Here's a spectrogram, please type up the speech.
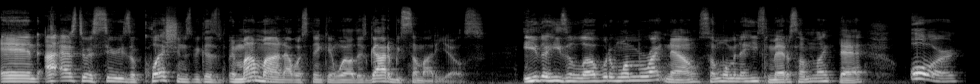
And I asked her a series of questions because in my mind, I was thinking, well, there's got to be somebody else. Either he's in love with a woman right now, some woman that he's met or something like that, or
